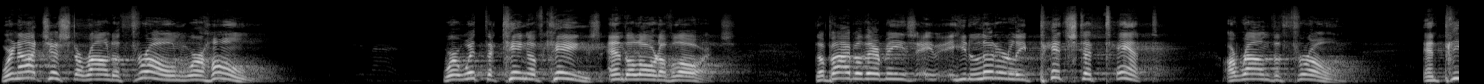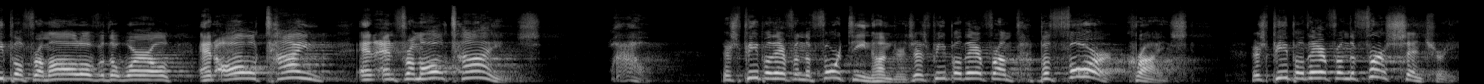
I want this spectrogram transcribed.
We're not just around a throne, we're home. We're with the King of Kings and the Lord of Lords. The Bible there means he literally pitched a tent around the throne. And people from all over the world and all time and, and from all times. Wow. There's people there from the 1400s. There's people there from before Christ. There's people there from the first century.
